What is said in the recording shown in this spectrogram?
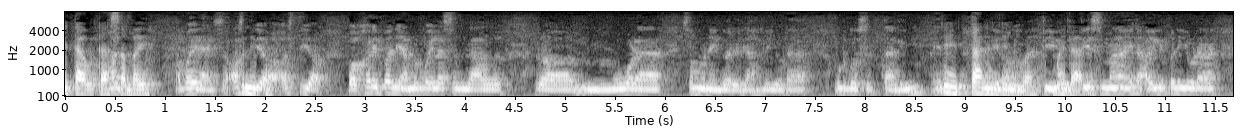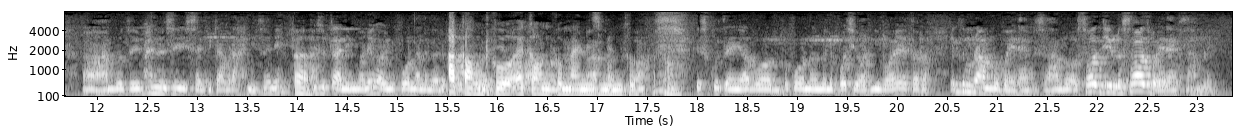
यताउता सबै भइरहेको छ। अस्ति अस्ति भर्खरै पनि हाम्रो महिला सञ्जाल र वडा समन्वय गरेर हामीले एउटा उद्घोषित तालिम। त्यसमा होइन अहिले पनि एउटा हाम्रो चाहिँ फाइनेन्सियल हिसाब किताब राख्ने छ नि। त्यसको तालिम भनेको अहिले कोरोनाले गरेर अकाउन्टको अकाउन्टको म्यानेजमेन्टको। त्यसको चाहिँ अब कोरोनाले पछि हट्ने भयो तर एकदम राम्रो भइरहेको छ। हाम्रो सजिलो सहज भइरहेको छ हामीलाई।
